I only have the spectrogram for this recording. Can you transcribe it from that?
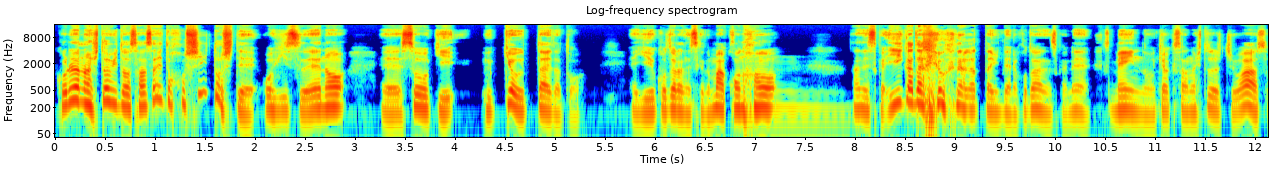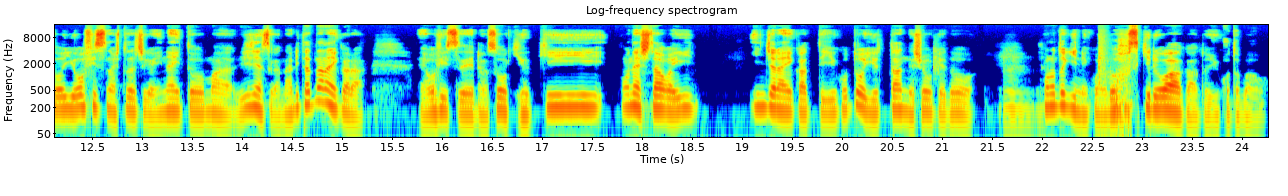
これらの人々を支えてほしいとして、オフィスへの、えー早期復帰を訴えたということなんですけど、まあ、この、うんなんなんですか、言い方が良くなかったみたいなことなんですかね。メインのお客さんの人たちは、そういうオフィスの人たちがいないと、まあ、ビジネスが成り立たないから、えオフィスへの早期復帰をね、した方がいいいいんじゃないかっていうことを言ったんでしょうけど、うん。この時にこのロースキルワーカーという言葉を、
